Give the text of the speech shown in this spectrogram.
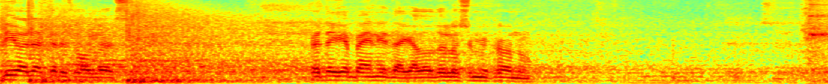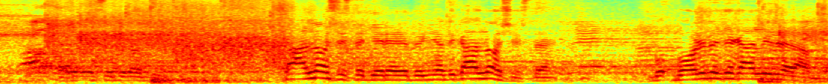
δύο ελεύθερες βολές 5 και 50 για το τέλος του μικρόνου στην πρώτη. Καλώς είστε κύριε Ρεντουνιώτη, καλώς είστε. μπορείτε και καλύτερα μου.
